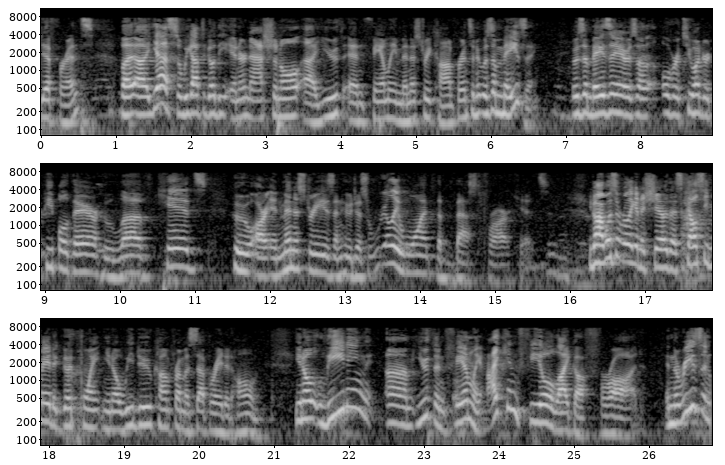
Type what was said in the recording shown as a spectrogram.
different. But uh, yes, yeah, so we got to go to the International uh, Youth and Family Ministry Conference, and it was amazing. It was amazing. There was uh, over 200 people there who love kids, who are in ministries, and who just really want the best for our kids. You know, I wasn't really going to share this. Kelsey made a good point. You know, we do come from a separated home. You know, leading um, youth and family, I can feel like a fraud. And the reason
